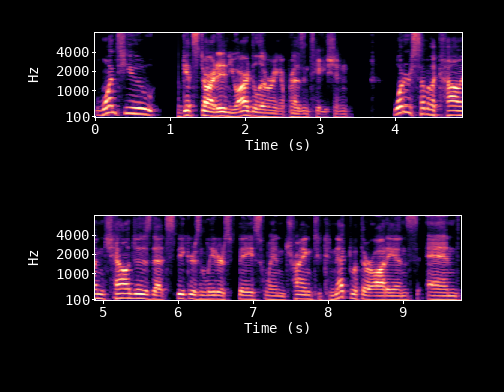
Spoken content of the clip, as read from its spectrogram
Once you get started and you are delivering a presentation, what are some of the common challenges that speakers and leaders face when trying to connect with their audience? And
